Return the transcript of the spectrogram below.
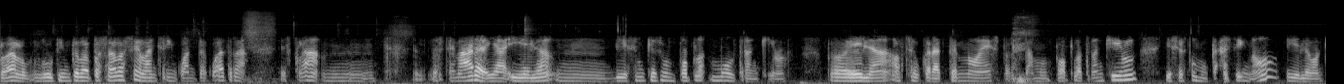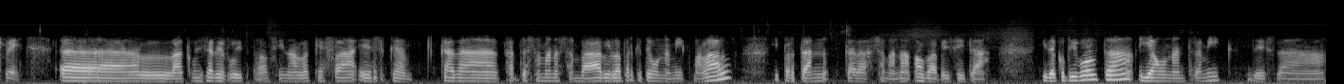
clar, l'últim que va passar va ser l'any 54, és clar, mm, estem ara ja, i ella, diguéssim que és un poble molt tranquil, però ella, el seu caràcter no és per estar en un poble tranquil, i això és com un càstig, no? I llavors, bé, eh, la comissària Ruiz al final el que fa és que cada cap de setmana se'n va a Àvila perquè té un amic malalt i per tant cada setmana el va visitar. I de cop i volta hi ha un altre amic des d'una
